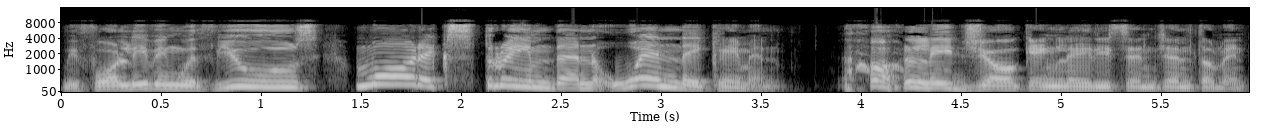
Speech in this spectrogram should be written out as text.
before leaving with views more extreme than when they came in. Only joking, ladies and gentlemen.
